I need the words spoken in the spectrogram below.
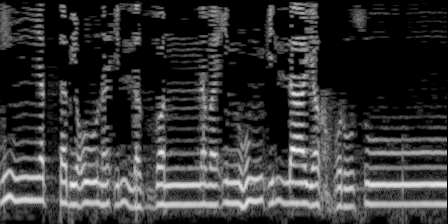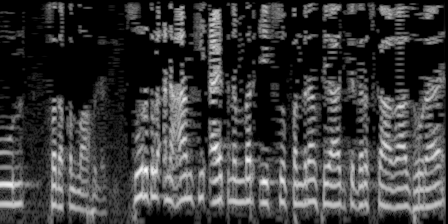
إِن يَتَّبِعُونَ إِلَّا الظَّنَّ وَإِنْ هُمْ إِلَّا يَخْرُصُونَ صدق اللہ العظیم۔ سورة الانعام کی آیت نمبر 115 سے آج کے درس کا آغاز ہو رہا ہے۔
